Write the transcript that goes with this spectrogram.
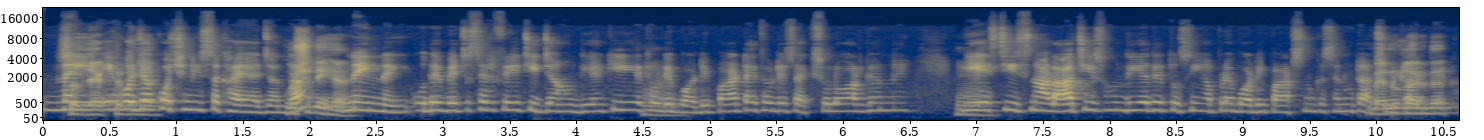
ਨਹੀਂ ਸਬਜੈਕਟ ਇਹੋ ਨਹੀਂ ਜਿਹਾ ਹੈ ਕੁਝ ਨਹੀਂ ਸਿਖਾਇਆ ਜਾਂਦਾ ਕੁਛ ਨਹੀਂ ਹੈ। ਨਹੀਂ ਨਹੀਂ ਉਹਦੇ ਵਿੱਚ ਸਿਰਫ ਇਹ ਚੀਜ਼ਾਂ ਹੁੰਦੀਆਂ ਕਿ ਇਹ ਤੁਹਾਡੇ ਹਮ। ਬਾਡੀ ਪਾਰਟ ਹੈ ਤੁਹਾਡੇ ਸੈਕਸ਼ੂਅਲ ਆਰਗਨ ਨੇ ਹੂੰ। ਵੀ ਇਸ ਚੀਜ਼ ਨਾਲ ਆ ਚੀਜ਼ ਹੁੰਦੀ ਹੈ ਤੇ ਤੁਸੀਂ ਆਪਣੇ ਬਾਡੀ ਪਾਰਟਸ ਨੂੰ ਕਿਸੇ ਨੂੰ ਟੱਚ ਮੈਨੂੰ ਨਹੀਂ ਕਰਨ ਲੱਗਦਾ ਦੇਣਾ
